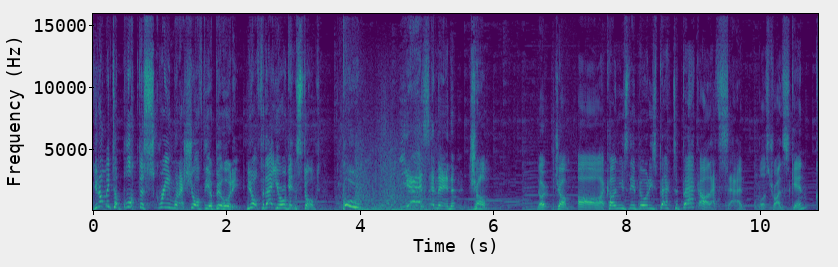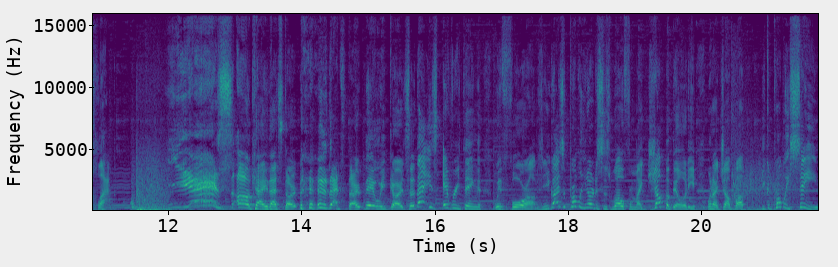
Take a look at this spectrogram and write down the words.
you're not meant to block the screen when I show off the ability. You know for that, you're all getting stomped. Boom! Yes, and then jump. No, jump. Oh, I can't use the abilities back to back. Oh, that's sad. Let's try this again. Clap. Yes! Okay, that's dope. that's dope. There we go. So that is everything with Four Arms. And you guys have probably noticed as well from my jump ability, when I jump up, you can probably see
